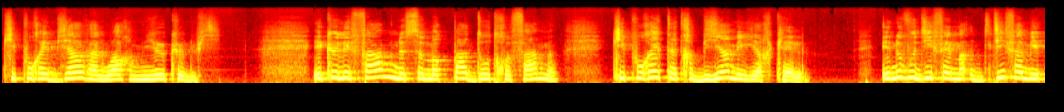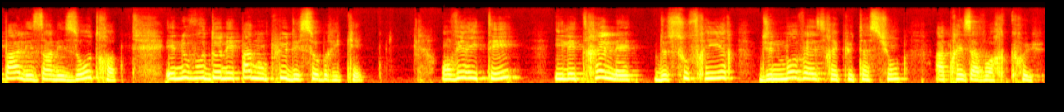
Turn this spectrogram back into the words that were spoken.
qui pourrait bien valoir mieux que lui, et que les femmes ne se moquent pas d'autres femmes qui pourraient être bien meilleurs qu'elle. Et ne vous diffamez pas les uns les autres, et ne vous donnez pas non plus des sobriquets. En vérité, il est très laid de souffrir d'une mauvaise réputation après avoir cru.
